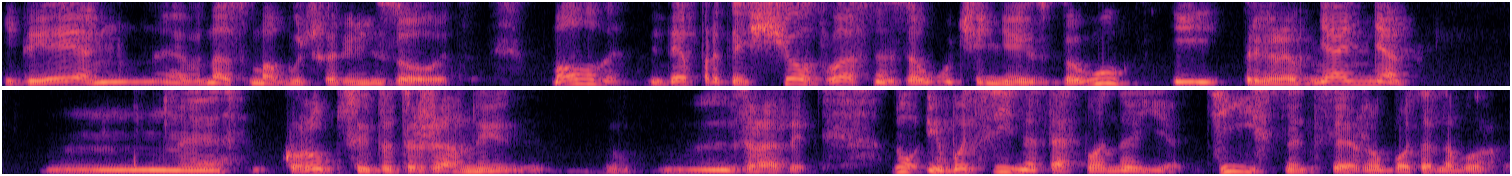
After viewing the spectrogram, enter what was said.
ідея в нас, мабуть, реалізовується. Мова йде про те, що власне заучення СБУ і прирівняння е, корупції до державної зради. Ну, емоційно так воно є. Дійсно, це робота на ворога.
